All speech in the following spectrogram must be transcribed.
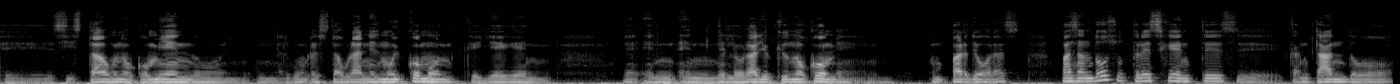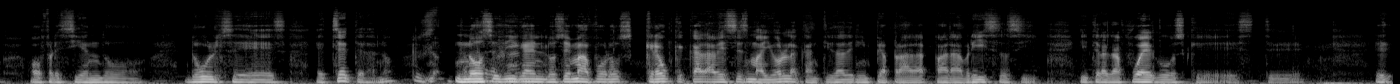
eh, si está uno comiendo en, algún restaurante es muy común que lleguen en, en, el horario que uno come, un par de horas, pasan dos o tres gentes eh, cantando, ofreciendo dulces, etcétera, ¿no? Pues, no, se diga en los semáforos, creo que cada vez es mayor la cantidad de limpia para, parabrisas y, y tragafuegos que este eh, eh,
